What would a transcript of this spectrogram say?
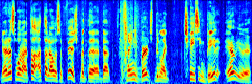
Yeah, that's what I thought. I thought I was a fish, but the, that tiny bird's been like chasing bait everywhere.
